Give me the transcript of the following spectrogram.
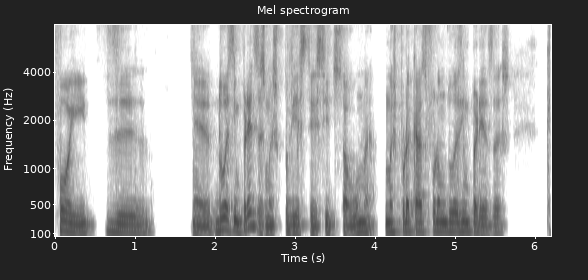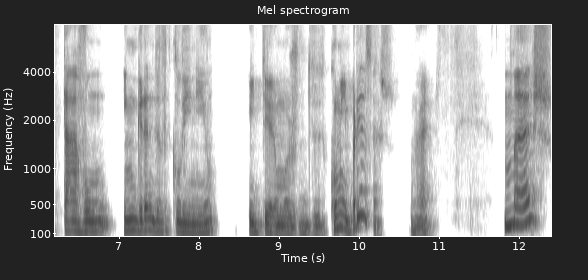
foi de uh, duas empresas, mas podia ter sido só uma, mas por acaso foram duas empresas que estavam em grande declínio em termos de, como empresas, não é? Mas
